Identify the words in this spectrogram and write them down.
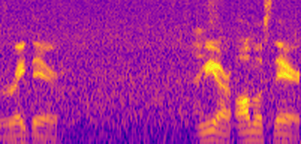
Right there. We are almost there.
